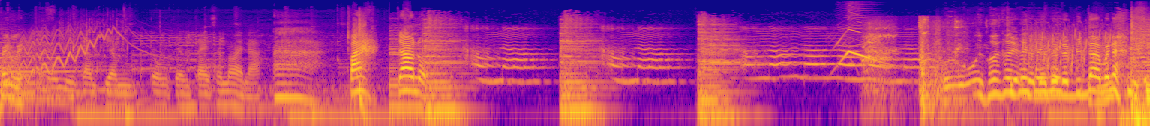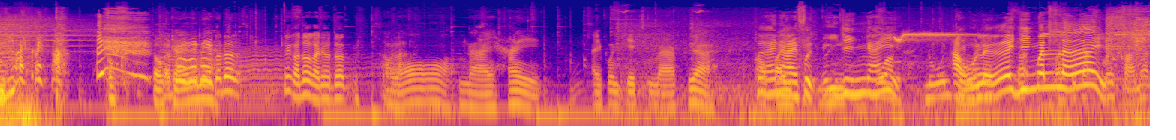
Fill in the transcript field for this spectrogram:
แม่งเลยไม่มีการเตรียมจงเตรียมใจสักหน่อยละอ่าไปเจ้าหนู Oh no. Oh no, no, no, no, no, no. อุ้ยเฮ้ยเฮ้ยเดี๋ยวเฮ้ยเดี๋ยวเดี๋ยวบินได้ไหมเนี่ยบินได้ ตกขอใจโทษขอโทเนี่ษยขอโทษเฮ้ยขอโทษขอโทษขอโทษอ๋เอาละอนายให้ไอโฟนเจ็ดมาเพื่อเพื่อให้นายฝึกยิงไง พวกนู้นเอาใช่ไหมเลยยิงมันเลย ไม่สามารถ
